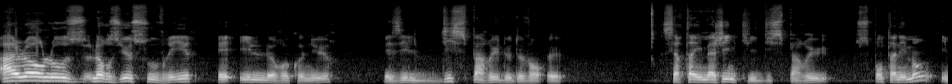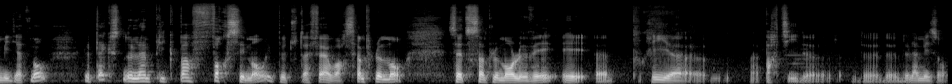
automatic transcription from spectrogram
Alors leurs yeux s'ouvrirent et ils le reconnurent, mais il disparut de devant eux. Certains imaginent qu'il disparut spontanément, immédiatement. Le texte ne l'implique pas forcément, il peut tout à fait avoir simplement, s'être simplement levé et euh, pris euh, partie de, la maison.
